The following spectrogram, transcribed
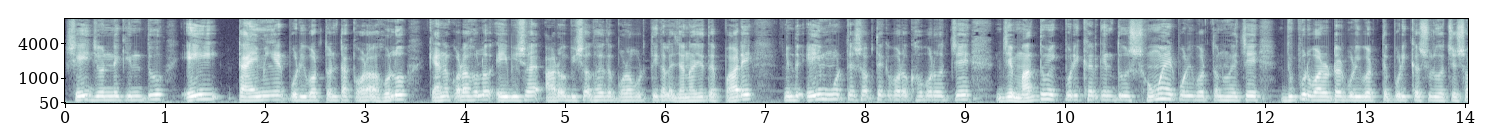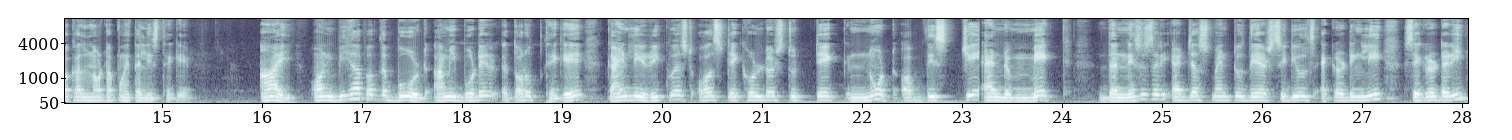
সেই জন্য কিন্তু এই টাইমিংয়ের পরিবর্তনটা করা হলো। কেন করা হলো? এই বিষয়ে আরও বিশদ হয়তো পরবর্তীকালে জানা যেতে পারে। কিন্তু এই মুহূর্তে সব থেকে বড় খবর হচ্ছে যে, মাধ্যমিক পরীক্ষার কিন্তু সময়ের পরিবর্তন হয়েছে। দুপুর বারোটার পরিবর্তে পরীক্ষা শুরু হচ্ছে সকাল নটা পঁয়তাল্লিশ থেকে। I on behalf of the board আমি বোর্ডের তরফ থেকে kindly request all stake holders to take note of this change and make the necessary adjustment to their schedules accordingly secretary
